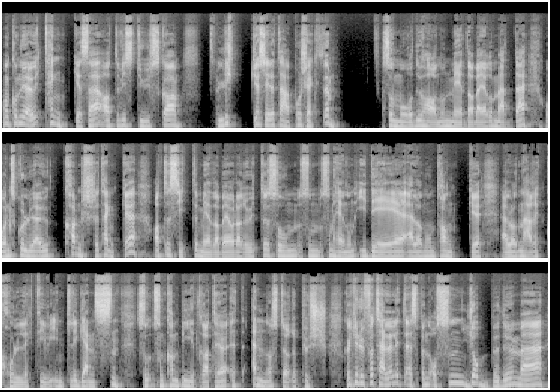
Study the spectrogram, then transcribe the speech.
Og Man kan jo òg tenke seg at hvis du skal lykkes i dette her prosjektet, så må du ha noen medarbeidere med deg. Og en skulle jo kanskje tenke at det sitter medarbeidere der ute som, som, som har noen ideer eller noen tanker, eller den her kollektive intelligensen som, som, kan bidra til et enda større push. Kan ikke du fortelle litt, Espen, hvordan jobber du med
